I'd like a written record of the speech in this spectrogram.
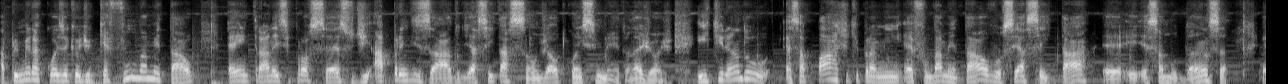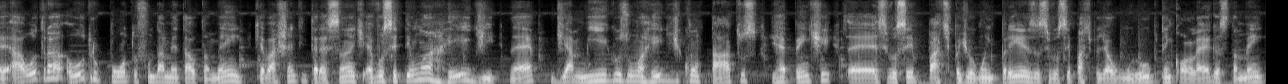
a primeira coisa que eu digo que é fundamental é entrar nesse processo de aprendizado, de aceitação, de autoconhecimento, né, Jorge? E tirando essa parte que para mim é fundamental, você aceitar é, essa mudança, é, a outra outro ponto fundamental também, que é bastante interessante, é você ter uma rede, né, de amigos, uma rede de contatos. De repente, é, se você participa de alguma empresa, se você participa de algum grupo, tem colegas também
